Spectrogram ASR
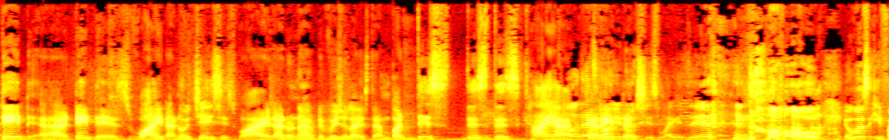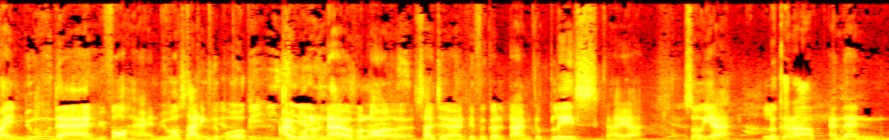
Tate. Uh, Tate is white. I know Chase is white. I don't have to visualize them. But this, this, this Kaya Oh, that's character. how you know she's white, is it? no, it was if I knew that beforehand, before starting the It book, be I wouldn't have a lot, uh, such a difficult time to place Kaya. Yeah. So yeah, look her up and then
